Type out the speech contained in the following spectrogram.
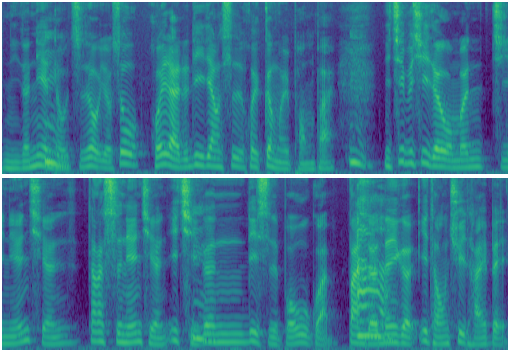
你的念头之后，嗯、有时候回来的力量是会更为澎湃。嗯，你记不记得我们几年前，大概十年前，一起跟历史博物馆办的那个一同去台北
